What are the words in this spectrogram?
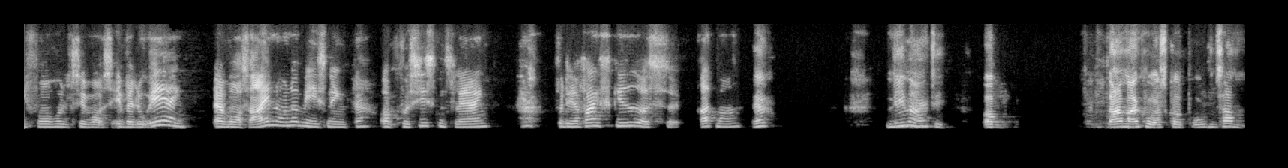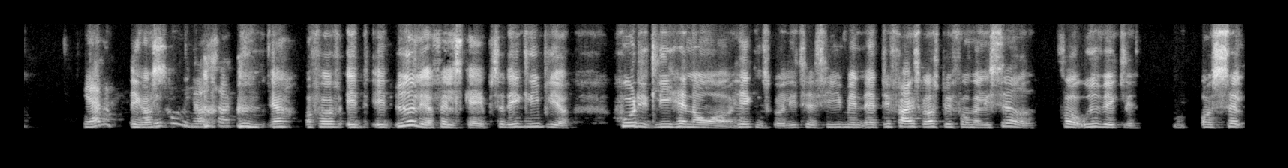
i forhold til vores evaluering af vores egen undervisning Ja. og kursistens læring. Ja. For det har faktisk givet os øh, ret meget. Lige nøjagtigt. Og fordi dig og mig kunne også godt bruge den sammen. Ja da, Ikke det også? kunne vi også sagt. Ja, og få et, et yderligere fællesskab, så det ikke lige bliver hurtigt lige hen over hækken, skulle jeg lige til at sige, men at det faktisk også bliver formaliseret for at udvikle os selv.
